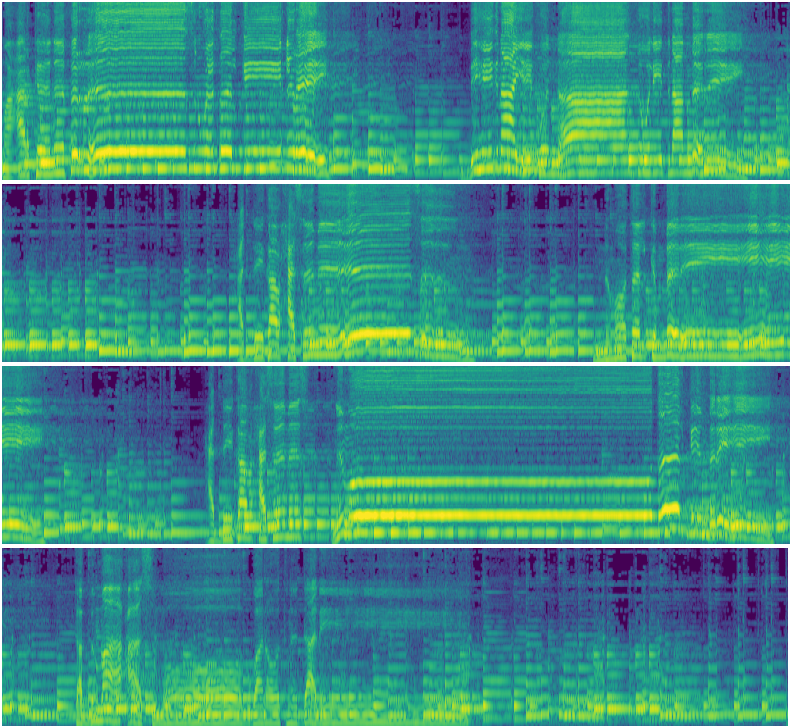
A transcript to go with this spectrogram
معرك نفرس نوعتلك عري بهقنا يكونا انت وليدنا مبري حديك أو حسمس نموت الكمبري. حديك أو حسمس نموت الكمبري. كب ما عاسمو بغانوت نداني.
